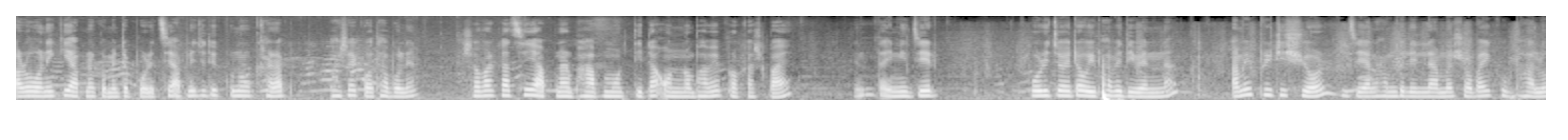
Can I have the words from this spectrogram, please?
আরও অনেকেই আপনার কমেন্টটা পড়েছে। আপনি যদি কোনো খারাপ ভাষায় কথা বলেন সবার কাছেই আপনার ভাবমূর্তিটা অন্যভাবে প্রকাশ পায়। তাই নিজের পরিচয়টা ওইভাবে দিবেন না। আমি প্রিটি শিওর যে আলহামদুলিল্লাহ আমরা সবাই খুব ভালো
